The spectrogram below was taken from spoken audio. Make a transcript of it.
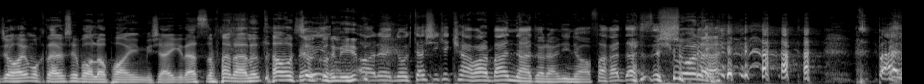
جاهای مختلفش بالا پایین میشه. اگه دست من الان تماشا کنید. آره نکتهش اینه که کمربند ندارن اینا. فقط دستشون شله. بعد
